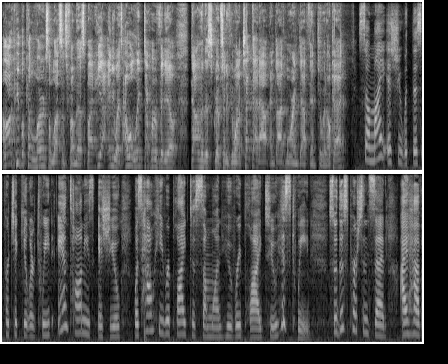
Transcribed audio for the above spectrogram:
a lot of people can learn some lessons from this. But yeah, anyways, I will link to her video down in the description if you wanna check that out and dive more in depth into it, okay? So my issue with this particular tweet and Tawny's issue was how he replied to someone who replied to his tweet. So this person said, I have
